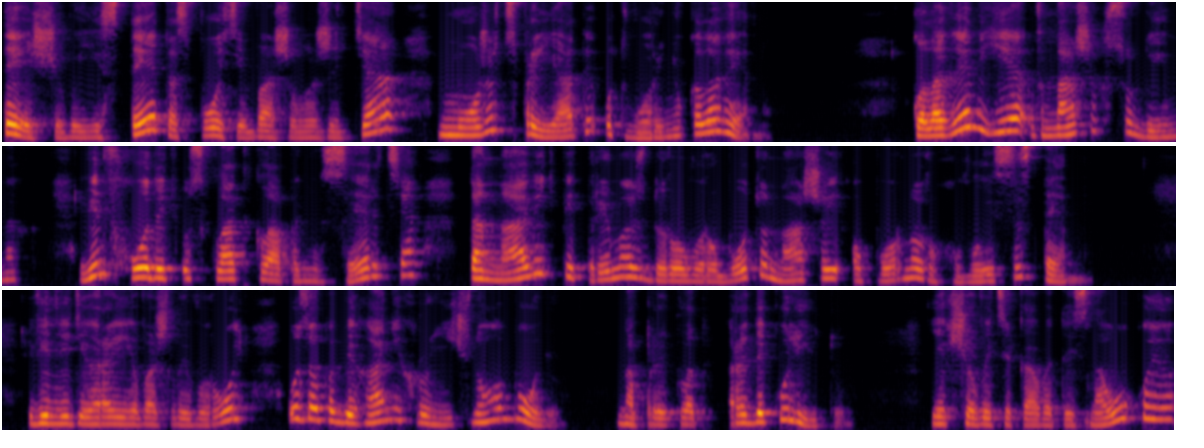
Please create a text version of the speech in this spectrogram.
Те, що ви їсте та спосіб вашого життя можуть сприяти утворенню колагену. Колаген є в наших судинах, він входить у склад клапанів серця та навіть підтримує здорову роботу нашої опорно-рухової системи. Він відіграє важливу роль у запобіганні хронічного болю, наприклад, радикуліту. Якщо ви цікавитесь наукою,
